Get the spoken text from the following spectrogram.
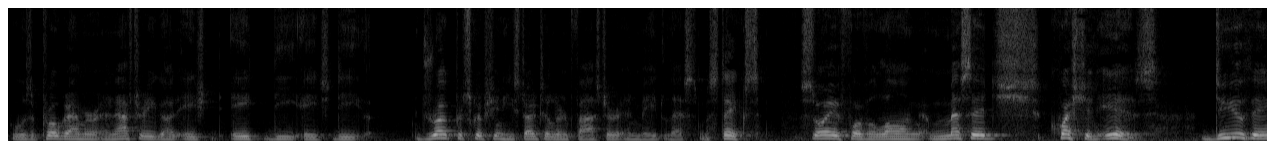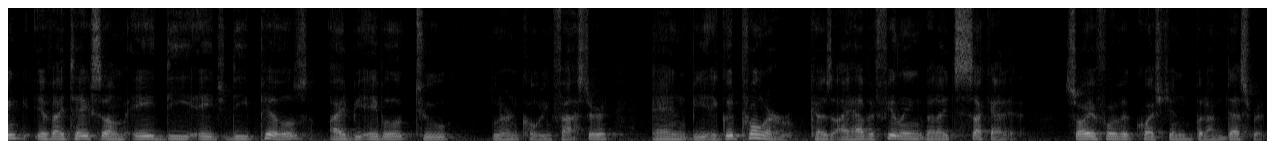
who was a programmer, and after he got ADHD drug prescription, he started to learn faster and made less mistakes. Sorry for the long message. Question is Do you think if I take some ADHD pills, I'd be able to learn coding faster and be a good programmer? Because I have a feeling that I'd suck at it. Sorry for the question, but I'm desperate.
